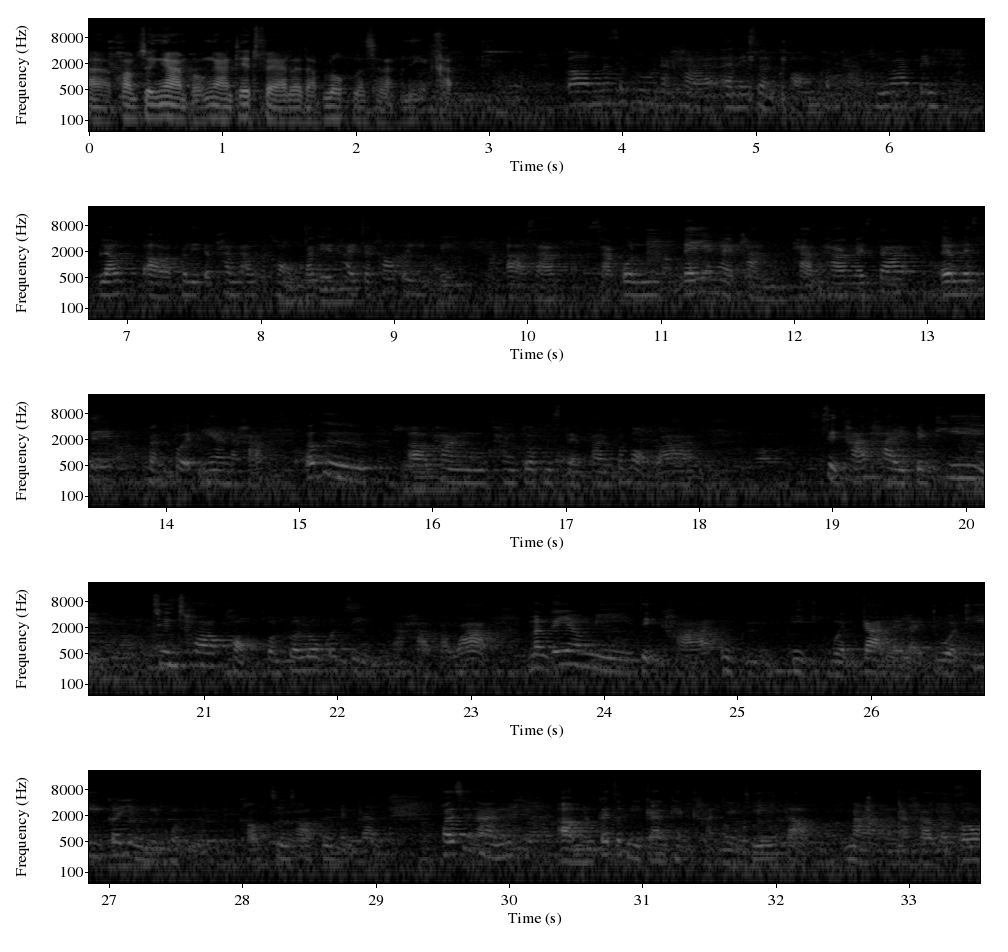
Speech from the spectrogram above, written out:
อาความสวยงามของงานเทสแฟร์ระดับโลกลักษณะนี้ครับ ก็เมื่อสักครู่นะคะอ่าใน ส่วนของคำถามที่ว่าเป็นแล้วผลิตภัณฑ์ของประเทศไทยจะเข้าไปอยู่ในสาสากลได้ยังไงผ่านผ่านทางเมสซ่าเออเมสเซ่แฟรงเฟิร์ตเนี่ยนะคะก็คืออทางทางตัวคุณสเตฟานก็บอกว่า สินค้าไทยเป็นที่ชื่นชอบของคนทั่วโลกก็จริงนะคะแต่ว่ามันก็ยังมีสินค้าอื่นๆอีกเหมือนกันหลาย ๆ ตัวที่ก็ยังมีคนอื่นเขาชื่นชอบด้วยเหมือนกัน เพราะฉะนั้นมันก็จะมีการแข่งขันอย่างที่กล่าวมานะคะแล้วก็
